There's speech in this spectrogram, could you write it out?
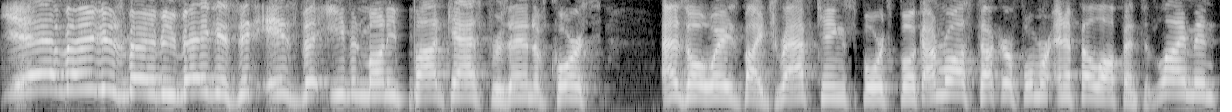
Yeah, Vegas, baby, Vegas. It is the Even Money podcast, presented, of course, as always, by DraftKings Sportsbook. I'm Ross Tucker, former NFL offensive lineman,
